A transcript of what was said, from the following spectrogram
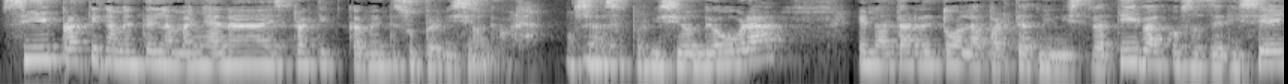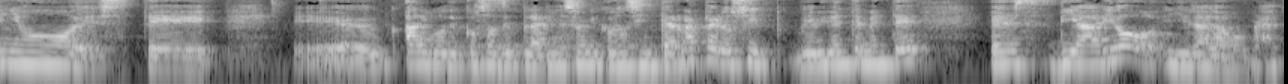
Sí, prácticamente en la mañana es prácticamente supervisión de obra. O sea, supervisión de obra. En la tarde toda la parte administrativa, cosas de diseño, este, eh, algo de cosas de planeación y cosas internas, pero sí, evidentemente es diario ir a la obra.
